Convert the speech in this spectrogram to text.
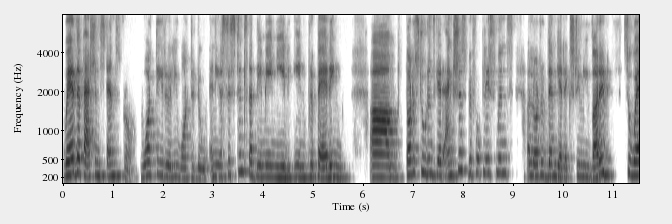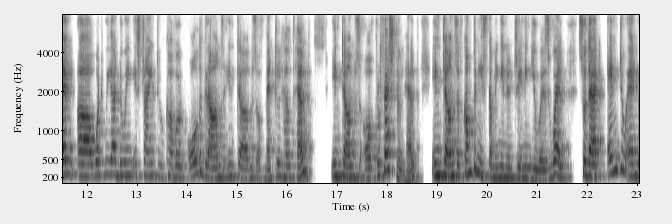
where their passion stems from, what they really want to do, any assistance that they may need in preparing. Um, a lot of students get anxious before placements. A lot of them get extremely worried. So, well, uh, what we are doing is trying to cover all the grounds in terms of mental health help, in terms of professional help, in terms of companies coming in and training you as well, so that end to end,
